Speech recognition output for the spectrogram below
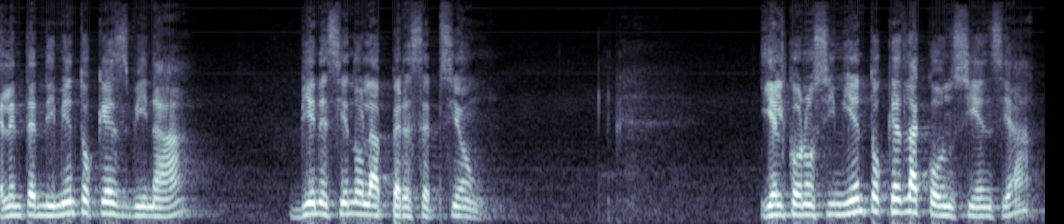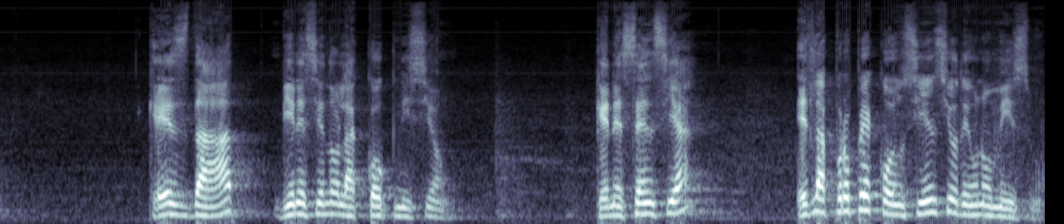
El entendimiento, que es Binah, viene siendo la percepción. Y el conocimiento, que es la conciencia, que es Dad, viene siendo la cognición, que en esencia es la propia conciencia de uno mismo.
